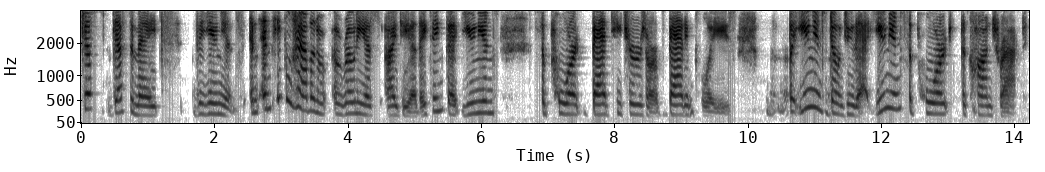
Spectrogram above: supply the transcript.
just decimates the unions. And, and people have an erroneous idea. They think that unions support bad teachers or bad employees. But unions don't do that. Unions support the contract.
